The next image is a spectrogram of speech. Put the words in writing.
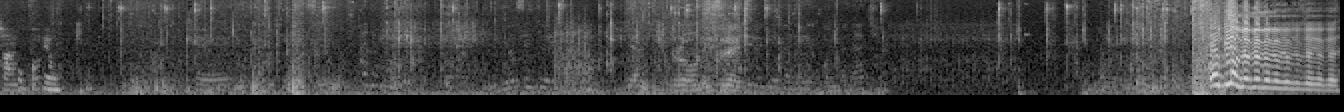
살고 오케이, 오케이. ready. 어 미안 미안 미안 미안 미안 미안 미안 미안.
